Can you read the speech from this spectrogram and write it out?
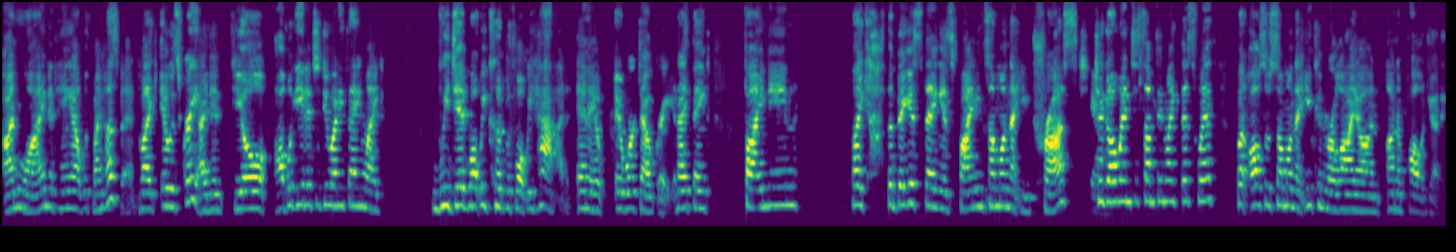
unwind and hang out with my husband. Like it was great. I didn't feel obligated to do anything. Like we did what we could with what we had and it, it worked out great. And I think finding like the biggest thing is finding someone that you trust yeah. to go into something like this with, but also someone that you can rely on unapologetically,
